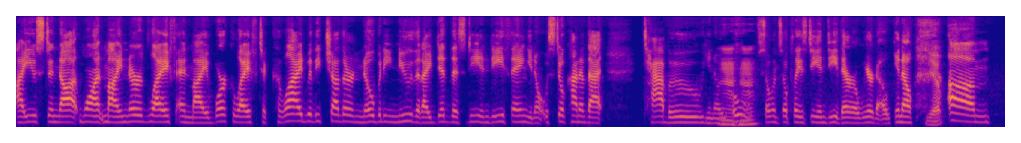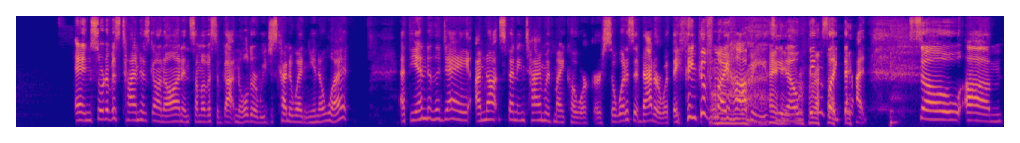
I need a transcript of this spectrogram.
i used to not want my nerd life and my work life to collide with each other. Nobody knew that i did this d&d thing. You know it was still kind of that taboo you know oh Mhm. so and so plays d&d they're a weirdo you know? Yep. um and sort of as time has gone on and some of us have gotten older we just kind of went you know what? At the end of the day i'm not spending time with my coworkers so what does it matter what they think of my hobbies you know? Right, things like that. So um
